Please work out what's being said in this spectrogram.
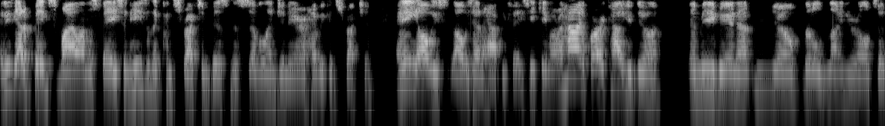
and he's got a big smile on his face, and he's in the construction business, civil engineer, heavy construction, and he always always had a happy face. He came over, hi Park, how you doing? And me being that you know little nine year old said,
